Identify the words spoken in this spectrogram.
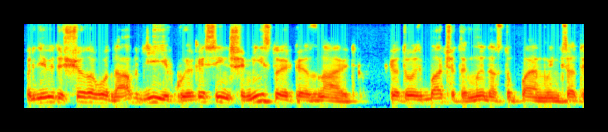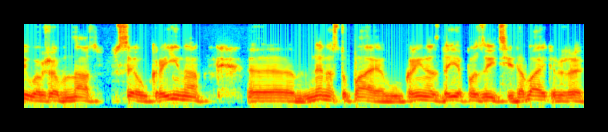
пред'явити що завгодно, Авдіївку, якесь інше місто, яке знають. Сказати, ось бачите, ми наступаємо. Ініціатива вже в нас все Україна е, не наступає. Україна здає позиції. Давайте вже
